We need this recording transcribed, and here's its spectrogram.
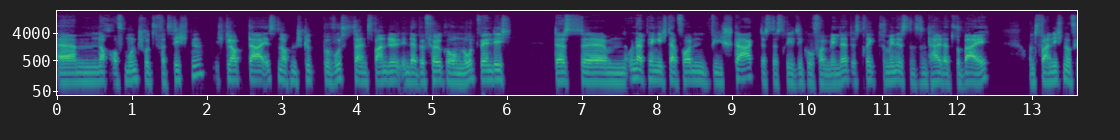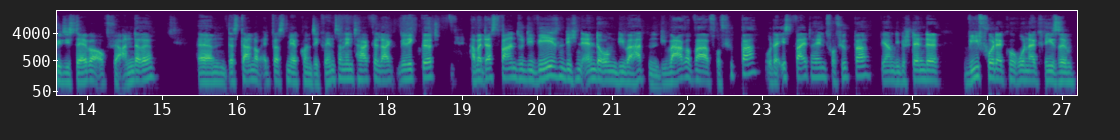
ähm, noch auf Mundschutz verzichten. Ich glaube, da ist noch ein Stück Bewusstseinswandel in der Bevölkerung notwendig, dass ähm, unabhängig davon, wie stark das das Risiko vermindert, es trägt zumindest einen Teil dazu bei, und zwar nicht nur für sich selber, auch für andere, ähm, dass da noch etwas mehr Konsequenz an den Tag gelegt wird. Aber das waren so die wesentlichen Änderungen, die wir hatten. Die Ware war verfügbar oder ist weiterhin verfügbar. Wir haben die Bestände wie vor der Corona-Krise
